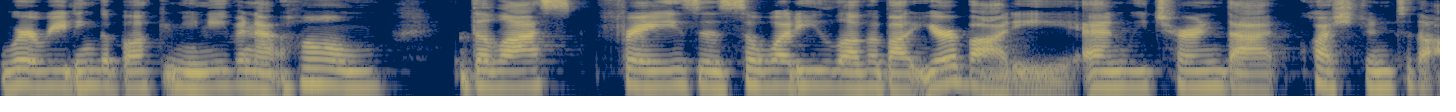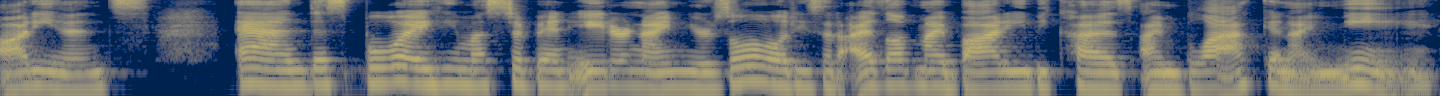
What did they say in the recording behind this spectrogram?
we're reading the book, I mean, even at home, the last phrase is, "So what do you love about your body?" And we turn that question to the audience. And this boy, he must have been eight or nine years old. He said, I love my body because I'm Black and I'm me.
